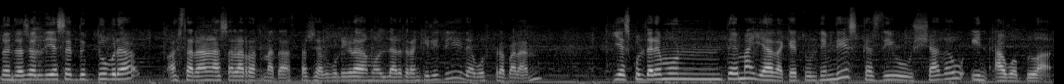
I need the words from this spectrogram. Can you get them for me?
Doncs això, el dia 7 d'octubre estaran a la sala Razmataz, per si a algú li agrada molt Dark Tranquility, aneu-vos preparant. I escoltarem un tema ja d'aquest últim disc que es diu Shadow in Our Blood.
